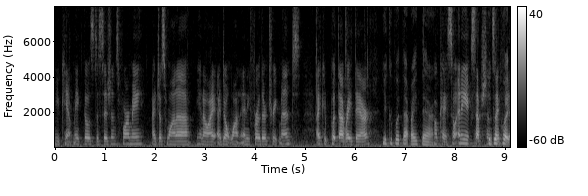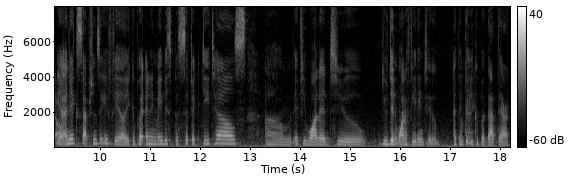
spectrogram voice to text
you can't make those decisions for me. I just want to, you know, I, I don't want any further treatment. I could put that right there. You could put that right there. Okay, so any exceptions You could I put feel. yeah any exceptions that you feel. You could put any maybe specific details. Um, if you wanted to, you didn't want a feeding tube. I think that you could put that there.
